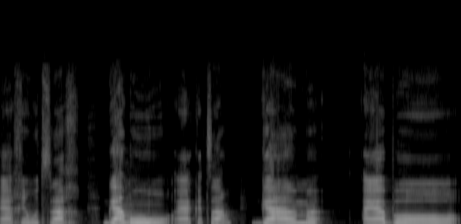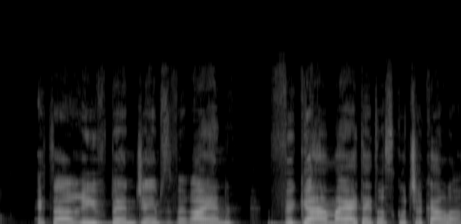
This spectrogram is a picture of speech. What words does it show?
הכי מוצלח. גם הוא היה קצר, גם היה בו את הריב בין ג'יימס וריין, וגם היה את ההתרסקות של קרלה,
